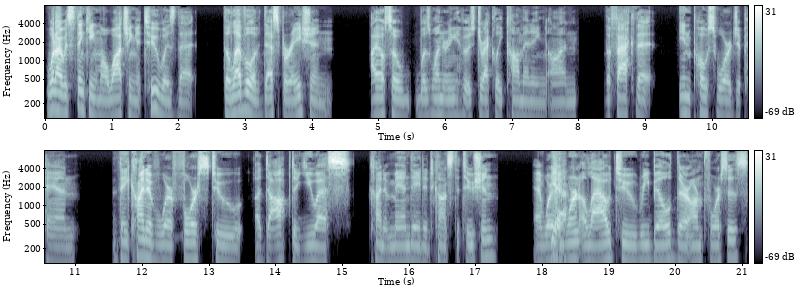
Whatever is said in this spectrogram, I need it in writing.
What I was thinking while watching it too was that the level of desperation. I also was wondering if it was directly commenting on the fact that in post-war Japan, they kind of were forced to adopt a U.S. kind of mandated constitution, and where Yeah. they weren't allowed to rebuild their armed forces.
